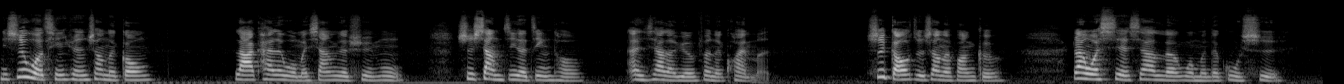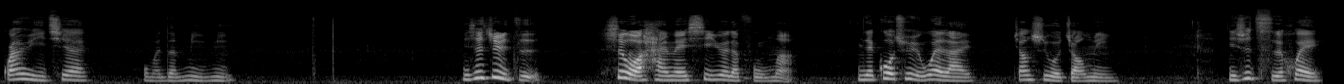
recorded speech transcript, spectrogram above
你是我琴弦上的弓，拉开了我们相遇的序幕。是相机的镜头按下了缘分的快门，是稿纸上的方格让我写下了我们的故事，关于一切我们的秘密。你是句子，是我还没细阅的符码，你的过去与未来将使我着迷。你是词汇，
